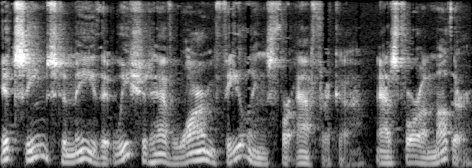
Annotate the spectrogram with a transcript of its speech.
It seems to me that we should have warm feelings for Africa, as for a mother.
